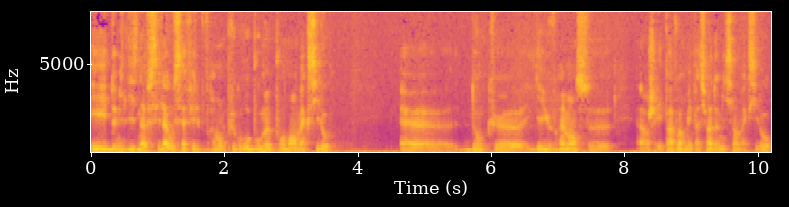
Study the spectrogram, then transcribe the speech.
Et 2019, c'est là où ça fait vraiment le plus gros boom pour moi en maxillo. Euh, donc, euh, il y a eu vraiment ce. Alors, j'allais pas voir mes patients à domicile en maxillo,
